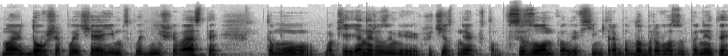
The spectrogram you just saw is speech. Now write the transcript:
мають довше плече, їм складніше вести. Тому окей, я не розумію, якщо чесно, як там в сезон, коли всім треба добрива, зупинити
